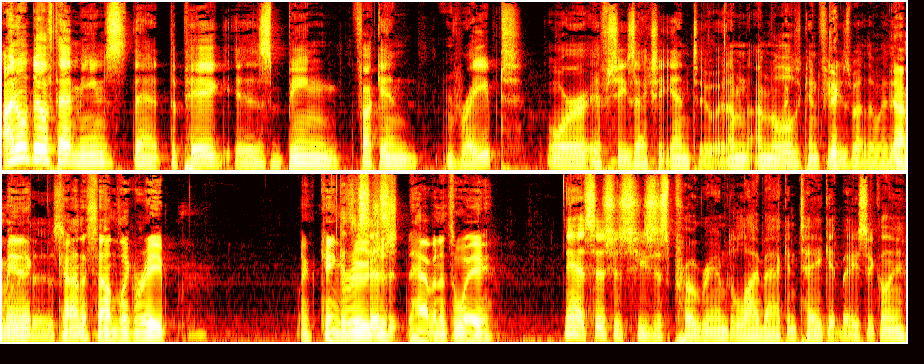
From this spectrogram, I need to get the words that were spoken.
I don't know if that means that the pig is being fucking raped or if she's actually into it. I'm I'm a little confused by the way. I mean, it kind of sounds like rape. Like the kangaroo's just having its way. yeah, it says just, she's just programmed to lie back and take it, basically.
